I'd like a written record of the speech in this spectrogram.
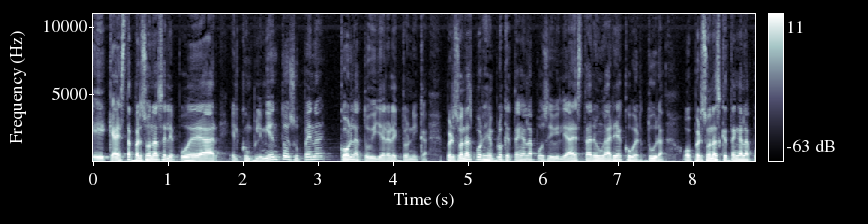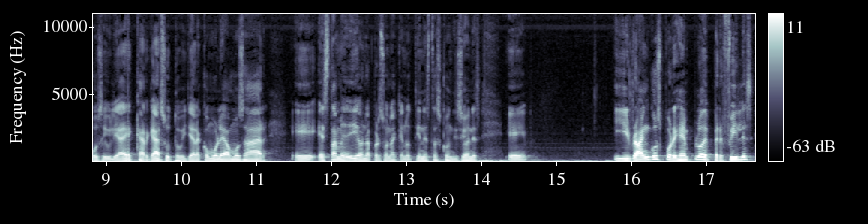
eh, que a esta persona se le puede dar el cumplimiento de su pena con la tobillera electrónica. Personas, por ejemplo, que tengan la posibilidad de estar en un área de cobertura o personas que tengan la posibilidad de cargar su tobillera. ¿Cómo le vamos a dar eh, esta medida a una persona que no tiene estas condiciones? y rangos, por ejemplo, de perfiles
